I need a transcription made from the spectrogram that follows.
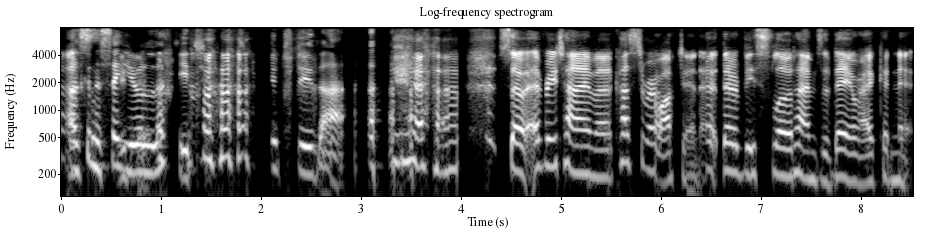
was going to say you're lucky to, to do that. yeah. So every time a customer walked in, uh, there would be slow times of day where I could knit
